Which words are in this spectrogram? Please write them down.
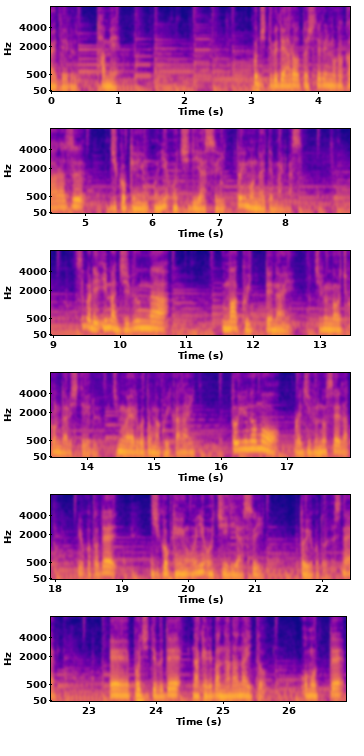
えているためポジティブであろうとしているにもかかわらず自己嫌悪に陥りやすいという問題点もありますつまり今自分がうまくいってない自分が落ち込んだりしている自分がやることがうまくいかないというのもこれは自分のせいだということで自己嫌悪に陥りやすいということですね、えー、ポジティブでなければならないと思って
